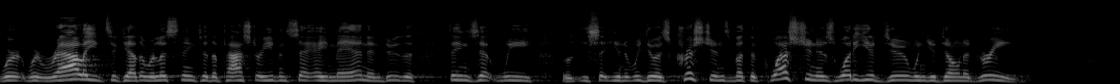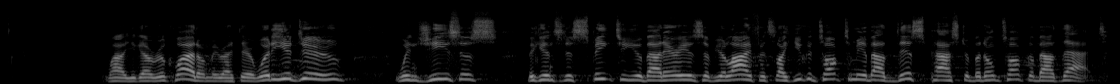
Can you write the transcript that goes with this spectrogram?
we're, we're rallied together. We're listening to the pastor even say amen and do the things that we, you, say, you know, we do as Christians. But the question is, what do you do when you don't agree? Wow, you got real quiet on me right there. What do you do when Jesus begins to speak to you about areas of your life? It's like you can talk to me about this, Pastor, but don't talk about that.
